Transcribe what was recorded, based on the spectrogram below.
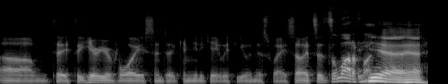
um, to to hear your voice and to communicate with you in this way. So it's it's a lot of fun. Yeah, yeah.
